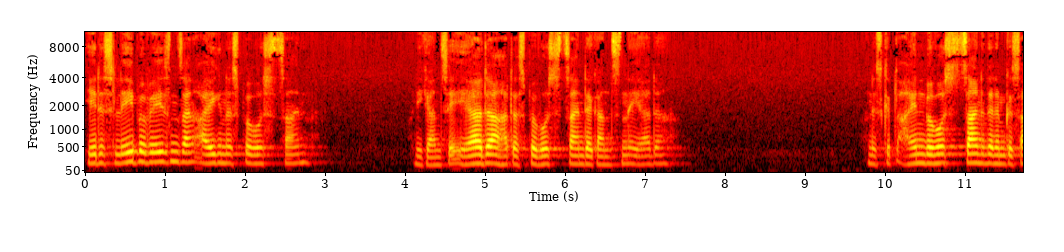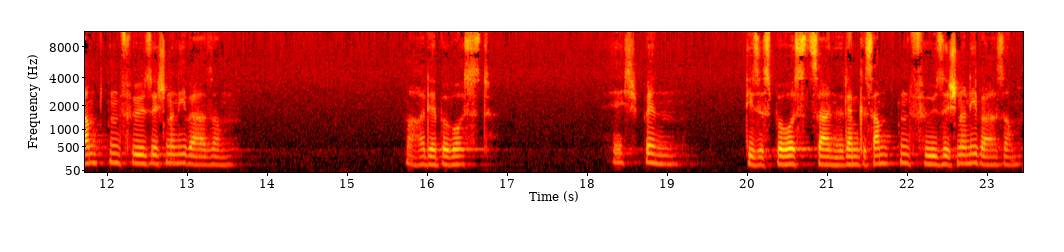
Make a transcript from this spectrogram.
jedes Lebewesen sein eigenes Bewusstsein und die ganze Erde hat das Bewusstsein der ganzen Erde. Und es gibt ein Bewusstsein hinter dem gesamten physischen Universum. Mache dir bewusst, ich bin dieses Bewusstsein in dem gesamten physischen Universum.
